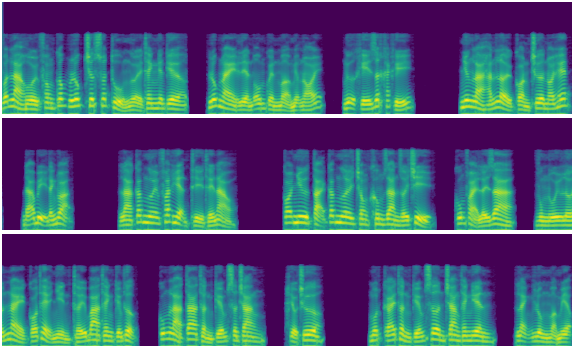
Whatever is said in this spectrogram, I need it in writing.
Vẫn là hồi phong cốc lúc trước xuất thủ người thanh niên kia, lúc này liền ôm quyền mở miệng nói ngự khí rất khách khí. Nhưng là hắn lời còn chưa nói hết, đã bị đánh đoạn. Là các ngươi phát hiện thì thế nào? Coi như tại các ngươi trong không gian giới chỉ, cũng phải lấy ra, vùng núi lớn này có thể nhìn thấy ba thanh kiếm thực cũng là ta thần kiếm sơn trang, hiểu chưa? Một cái thần kiếm sơn trang thanh niên, lạnh lùng mở miệng.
